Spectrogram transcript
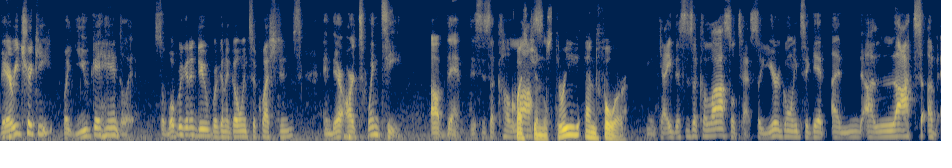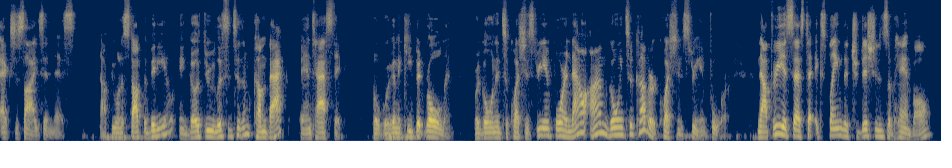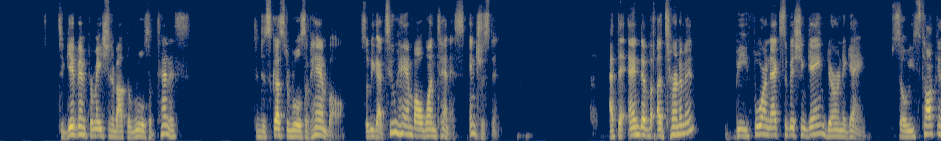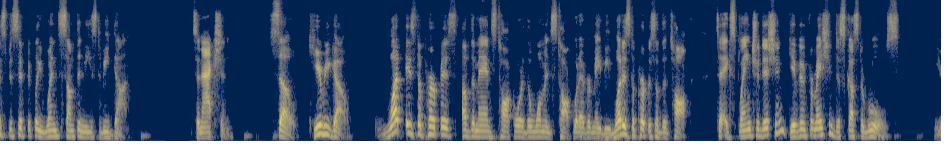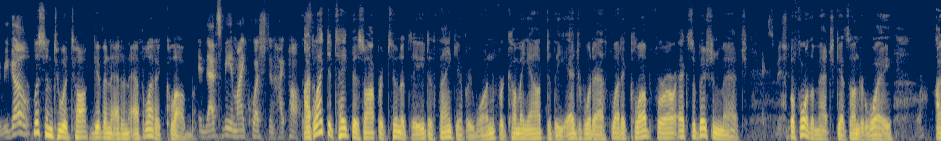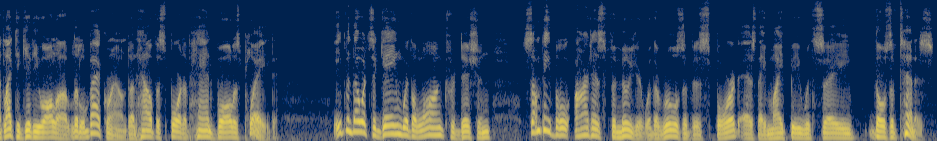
Very tricky, but you can handle it. So, what we're going to do, we're going to go into questions, and there are 20 of them. This is a colossal. Questions three and four. Okay, this is a colossal test. So you're going to get a, a lot of exercise in this. Now, if you want to stop the video and go through, listen to them, come back, fantastic. But we're going to keep it rolling. We're going into questions three and four. And now I'm going to cover questions three and four. Now, three, it says to explain the traditions of handball, to give information about the rules of tennis, to discuss the rules of handball. So we got two handball, one tennis. Interesting at the end of a tournament, before an exhibition game, during a game. So he's talking specifically when something needs to be done. It's an action. So here we go. What is the purpose of the man's talk or the woman's talk, whatever it may be? What is the purpose of the talk? To explain tradition, give information, discuss the rules. Here we go. Listen to a talk given at an athletic club. And that's me and my question hypothesis. I'd like to take this opportunity to thank everyone for coming out to the Edgewood Athletic Club for our exhibition match. Exhibition? Before the match gets underway, I'd like to give you all a little background on how the sport of handball is played. Even though it's a game with a long tradition, some people aren't as familiar with the rules of this sport as they might be with, say, those of tennis.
